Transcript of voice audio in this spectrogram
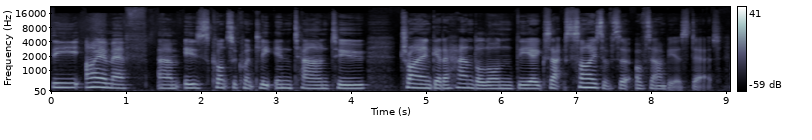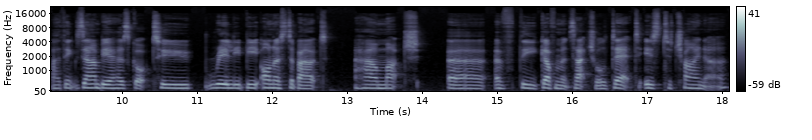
the IMF um, is consequently in town to try and get a handle on the exact size of, of Zambia's debt. I think Zambia has got to really be honest about how much uh, of the government's actual debt is to China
